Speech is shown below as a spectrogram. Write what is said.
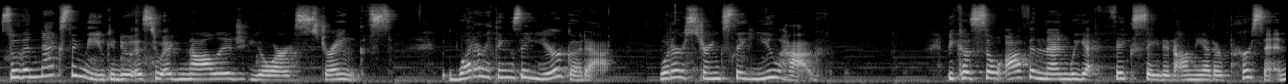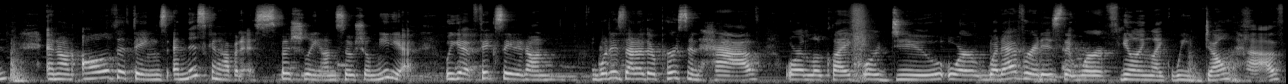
So, the next thing that you can do is to acknowledge your strengths. What are things that you're good at? What are strengths that you have? Because so often then we get fixated on the other person and on all of the things, and this can happen especially on social media. We get fixated on what does that other person have or look like or do or whatever it is that we're feeling like we don't have.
